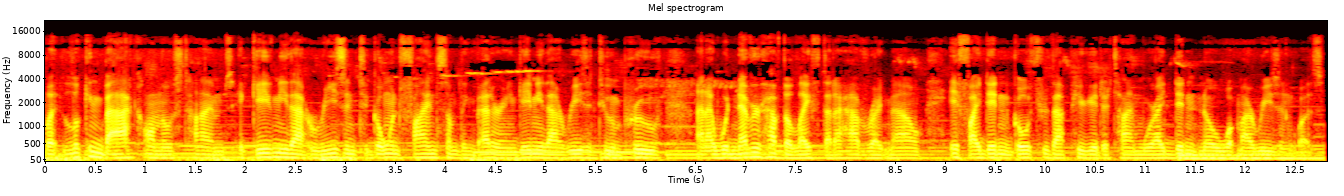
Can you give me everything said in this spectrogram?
But looking back on those times, it gave me that reason to go and find something better and gave me that reason to improve. And I would never have the life that I have right now if I didn't go through that period of time where I didn't know what my reason was.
